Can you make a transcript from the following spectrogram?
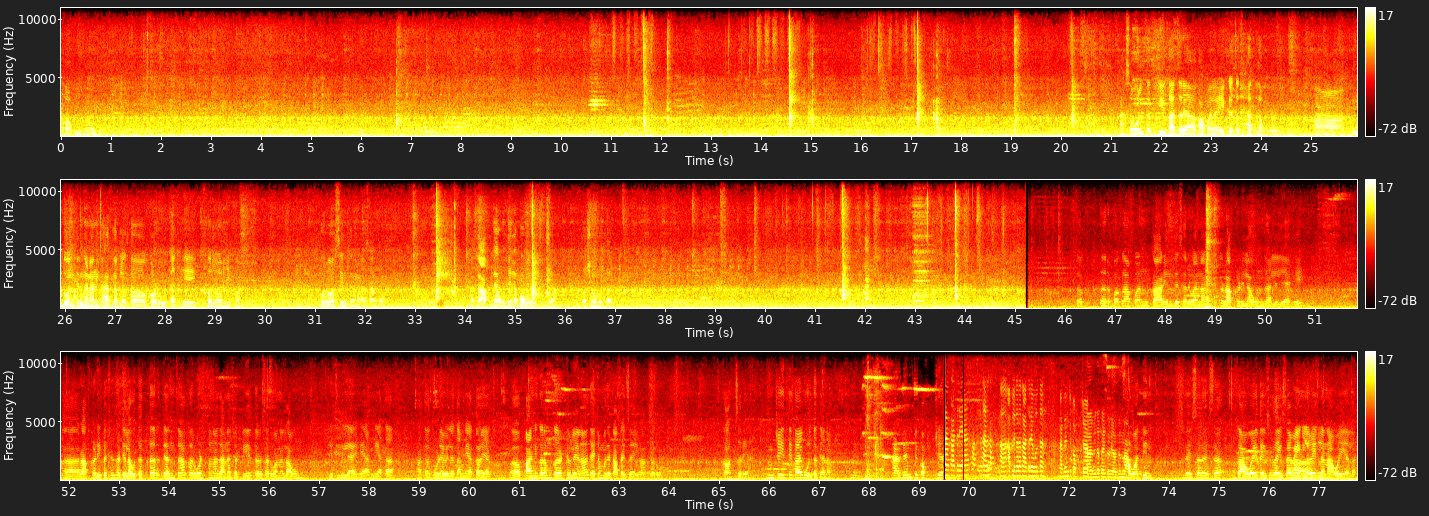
मी पण कापलेलं असं बोलतात की काचऱ्या कापायला एकाचाच हात लागतो. दोन तीन जणांचा हात लागला तर कडू होतात हे खरं हे का खरं असेल तर मला सांगा. आता आपल्या उद्याला बघू या कशा होतात. तर बघा आपण कारिंदे सर्वांना राखडी लावून झालेली आहे. राखडी कशासाठी लावतात तर त्यांचा करवटपणा जाण्यासाठी तर सर्वांना लावून घेतलेले आहे आम्ही आता. आता थोड्या वेळात आम्ही आता या पाणी गरम करत ठेवलं आहे ना त्याच्यामध्ये टाकायचं आहे हा सर्व. काचऱ्या तुमच्या इथे काय बोलतात त्यांना? अर्ध्यांचे कपचे गावातील जैसा जैसा गाव आहे तैसा जैसा वेगळा वेगळा नाव आहे याला.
